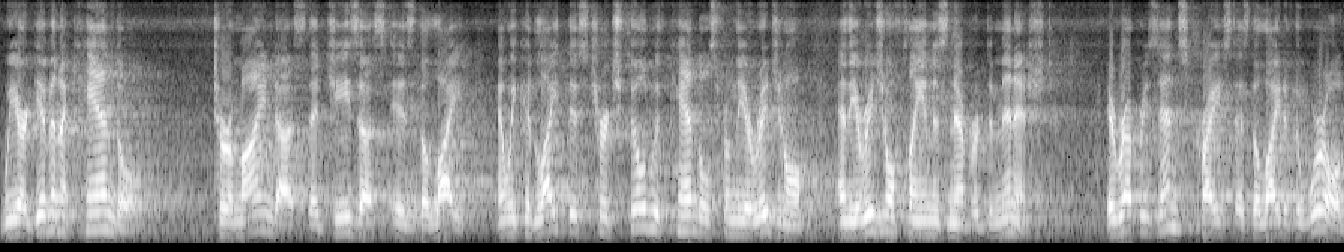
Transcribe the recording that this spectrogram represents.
we are given a candle to remind us that Jesus is the light. And we could light this church filled with candles from the original, and the original flame is never diminished. It represents Christ as the light of the world.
